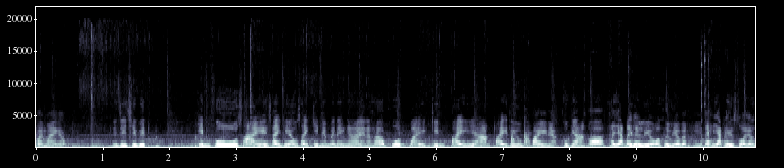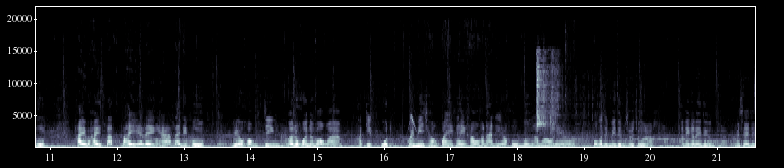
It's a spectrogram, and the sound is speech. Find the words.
ไฟไหม้ครับจริงๆชีวิตอินฟูสายสายเที่ยวสายกินเนี่ยไม่ได้ง่ายนะคะ พูดไปกินไปย่างไปดื่มไปเนี่ยทุกอย่างก็ถ้าอยากได้เรียวๆก็คือเรียวแบบนี้ แต่ถ้าอยากได้สวยๆก็คือถ่ายไปตัดไปอะไรอย่างเงี้ยแต่อันนี่คือเรียวของจริงแล้วทุกคนจะบอกว่าถ้ากิ๊กพูดไม่มีช่องไปใครเข้าขนาดนี้ก็คือมึงอะเมาแล้ว ปกติไม่ดื่มโชจูเนาะ อันนี้ก็เลยดื่มค่ะไม่ใช่ดิ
